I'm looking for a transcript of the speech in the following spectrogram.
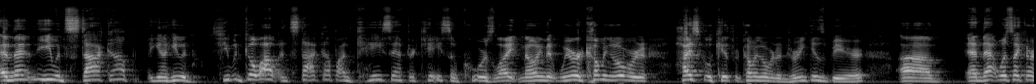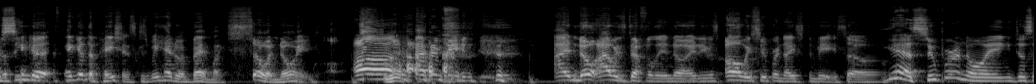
and then he would stock up. You know, he would he would go out and stock up on case after case of Coors Light, knowing that we were coming over. High school kids were coming over to drink his beer. Um, and that was like our well, senior. Think of, think of the patience because we had to have been like so annoying. Uh, I mean, I know I was definitely annoyed. He was always super nice to me. So yeah, super annoying. Just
